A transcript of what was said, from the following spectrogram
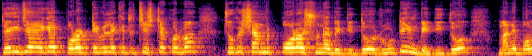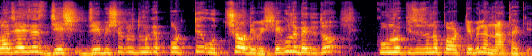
তো এই জায়গায় পড়ার টেবিলের ক্ষেত্রে চেষ্টা করবা, চোখের সামনে পড়াশোনা ব্যতীত রুটিন ব্যতীত মানে বলা যায় যে যে যে বিষয়গুলো তোমাকে পড়তে উৎসাহ দেবে, সেগুলো ব্যতীত কোনো কিছু যেন পড়ার টেবিলে না থাকে।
